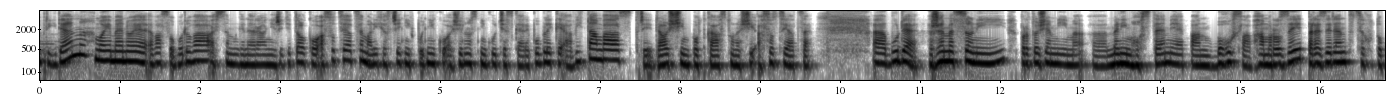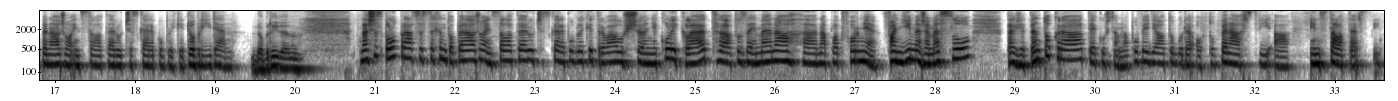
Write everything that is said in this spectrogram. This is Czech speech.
Dobrý den, moje jméno je Eva Svobodová a jsem generální ředitelkou Asociace malých a středních podniků a živnostníků České republiky a vítám vás při dalším podcastu naší asociace. Eh, bude řemeslný, protože mým eh, milým hostem je pan Bohuslav Hamrozy, prezident cechu topenářů a instalatérů České republiky. Dobrý den. Dobrý den. Naše spolupráce s cechem topenářů a instalatérů České republiky trvá už několik let, a to zejména eh, na platformě Fandíme řemeslu, takže tentokrát, jak už jsem napověděla, to bude o topenářství a instalatérství.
